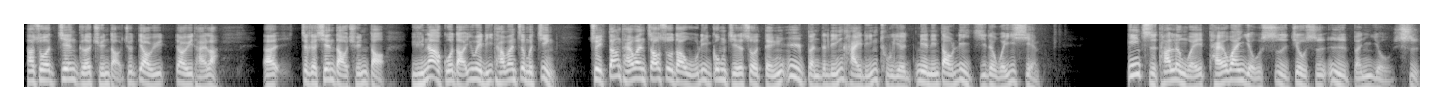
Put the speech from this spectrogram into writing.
他说间隔群岛就钓鱼钓鱼台了，呃，这个仙岛群岛、与那国岛，因为离台湾这么近。所以，当台湾遭受到武力攻击的时候，等于日本的领海领土也面临到立即的危险。因此，他认为台湾有事就是日本有事。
